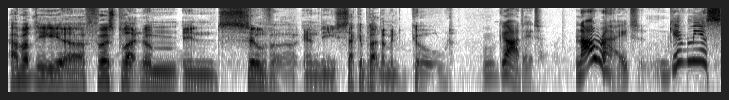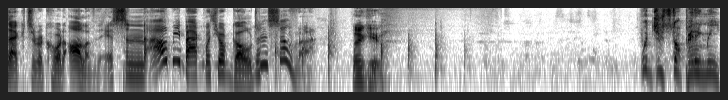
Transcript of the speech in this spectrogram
How about the uh, first platinum in silver and the second platinum in gold? Got it. All right. Give me a sec to record all of this, and I'll be back with your gold and silver. Thank you. Would you stop hitting me?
